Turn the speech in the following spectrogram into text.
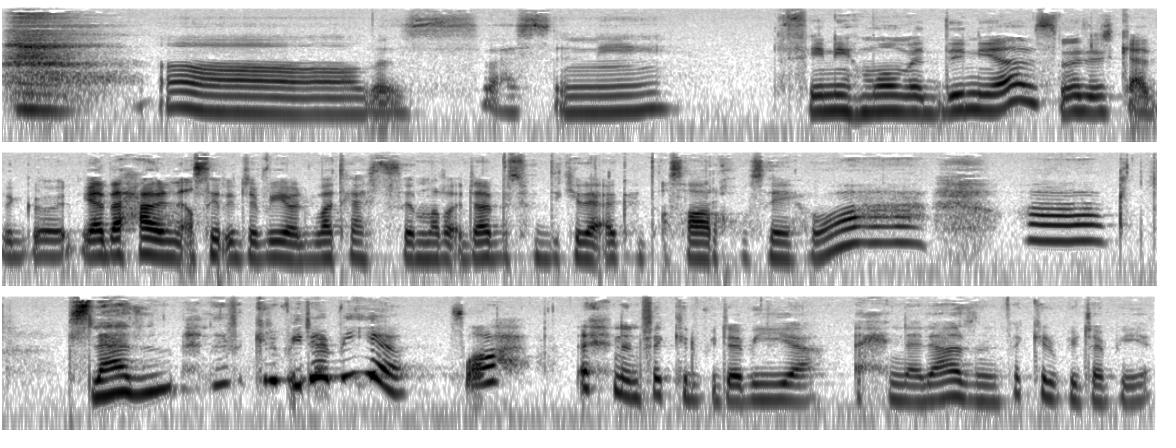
آه بس أحس إني فيني هموم الدنيا بس ما أدري إيش قاعدة أقول. قاعدة أحاول إني أصير إيجابية والبودكاست يصير مرة إيجابي بس ودي كذا أقعد أصارخ واصيح واه واه بس لازم إحنا نفكر بإيجابية صح؟ إحنا نفكر بإيجابية إحنا لازم نفكر بإيجابية.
